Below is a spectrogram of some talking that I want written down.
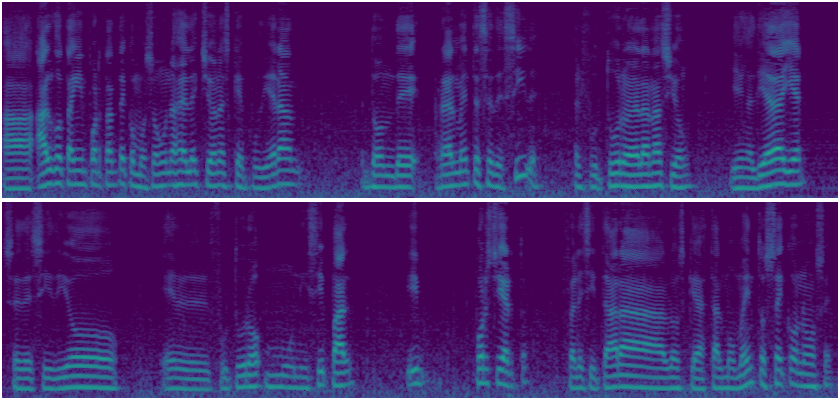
a algo tan importante como son unas elecciones que pudieran, donde realmente se decide el futuro de la nación. Y en el día de ayer se decidió el futuro municipal. Y por cierto, felicitar a los que hasta el momento se conoce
